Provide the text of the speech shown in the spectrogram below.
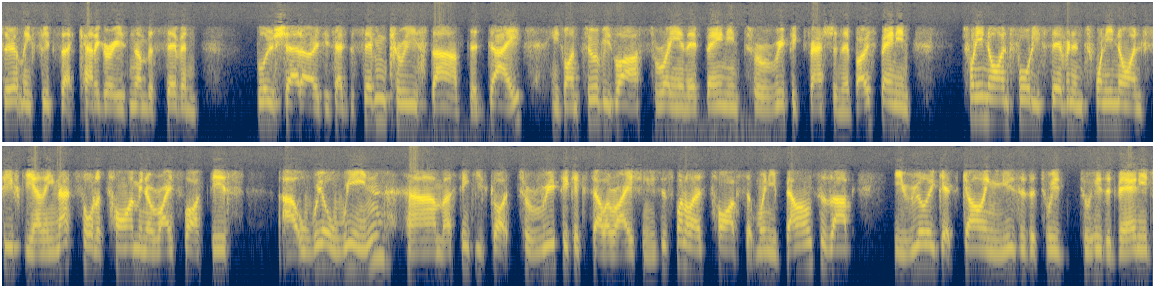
certainly fits that category, is number seven, Blue Shadows. He's had the seven career starts to date. He's won two of his last three, and they've been in terrific fashion. They've both been in 29.47 and 29.50. I think that sort of time in a race like this uh, will win. Um, I think he's got terrific acceleration. He's just one of those types that when he balances up, he really gets going and uses it to his, to his advantage.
